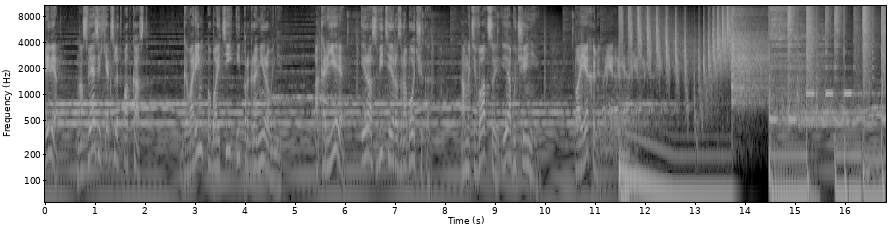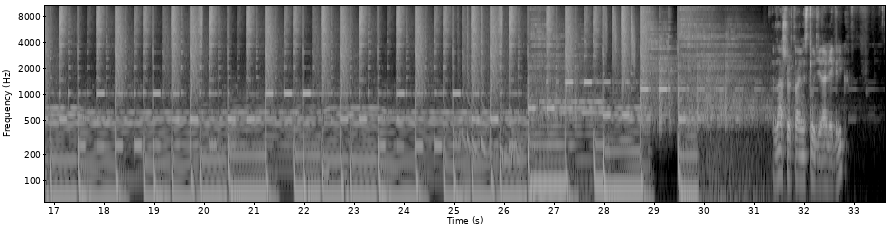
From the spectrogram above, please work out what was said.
Привет! На связи Hexlet подкаст. Говорим об IT и программировании, о карьере и развитии разработчика, о мотивации и обучении. Поехали! Поехали! Нашей виртуальной студии Алия Грик.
